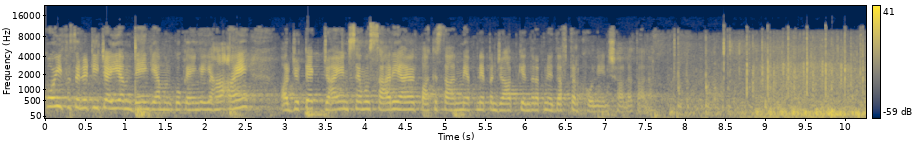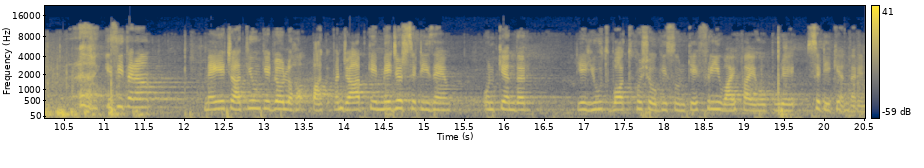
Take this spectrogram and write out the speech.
कोई फैसिलिटी चाहिए, हम देंगे, हम उनको कहेंगे, यहाँ आएँ। और जो टेक जाइंट्स हैं, वो सारे आएँ और पाकिस्तान में अपने, पंजाब के अंदर अपने दफ्तर खोलें इन ताला। इसी तरह मैं ये चाहती हूँ कि जो पंजाब के मेजर सिटीज़ हैं, उनके अंदर ये यूथ बहुत खुश होगी सुन के फ्री वाईफाई हो पूरे सिटी के अंदर इन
